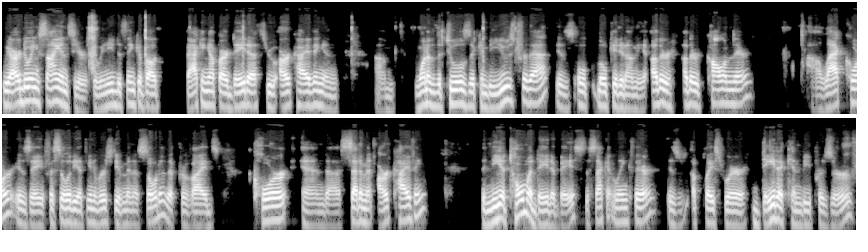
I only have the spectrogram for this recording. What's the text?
we are doing science here. So we need to think about backing up our data through archiving and um, one of the tools that can be used for that is located on the other, other column there. Uh, LacCore is a facility at the University of Minnesota that provides core and uh, sediment archiving. The Neotoma database, the second link there, is a place where data can be preserved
